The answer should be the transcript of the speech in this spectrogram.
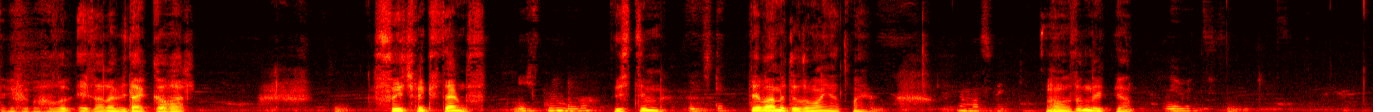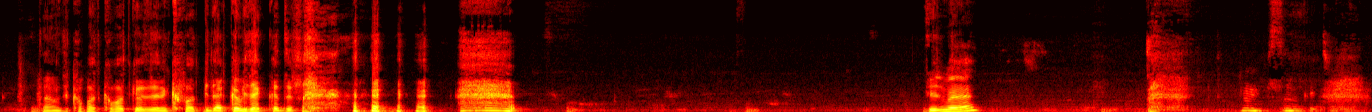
Oğlum ezana bir dakika var. Su içmek ister misin? İçtin baba. İçtin mi? İçtim. Devam et o zaman yatmaya. Namazı bekliyorum. Namazı mı bekliyorsun? Evet. Tamam hadi kapat kapat gözlerini kapat. Bir dakika bir dakika dur. Gülme lan. Sınıf kaçıyorum.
